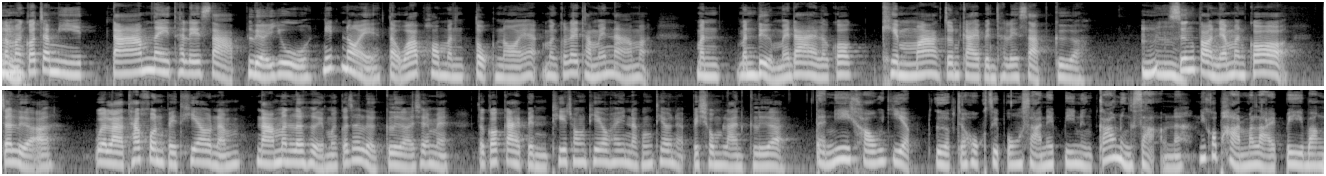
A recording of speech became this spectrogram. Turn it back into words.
แล้วมันก็จะมีน้ำในทะเลสาบเหลืออยู่นิดหน่อย แต่ว่าพอมันตกน้อยอะมันก็เลยทำให้น้ำอะมันมันดื่มไม่ได้แล้วก็เค็มมากจนกลายเป็นทะเลสาบเกลืออซึ่งตอนเนี้ยมันก็จะเหลือ เวลาถ้าคนไปเที่ยวน้ำน้ำมันระเหยมันก็จะเหลือเกลือใช่ไหมแล้วก็กลายเป็นที่ท่องเที่ยวให้นักท่องเที่ยวเนี่ยไปชมลานเกลือ แต่นี่เขาเหยียบเกือบจะ 60 องศาในปี 1913 นะ นี่ก็ผ่านมาหลายปีบาง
